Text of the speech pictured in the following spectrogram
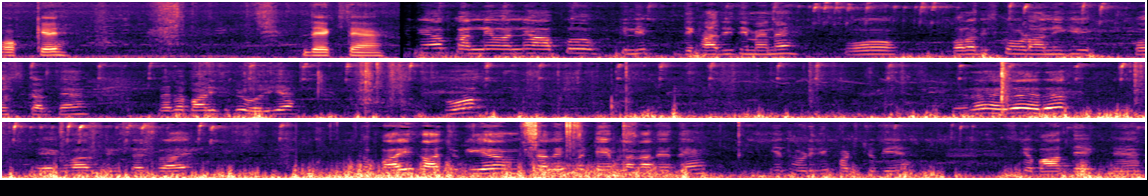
ओके। देखते हैं। आप करने वाले आपको क्लिप दिखा दी थी मैंने। वो, और अब इसको उड़ाने की कोशिश करते हैं। वैसे बारिश भी हो रही है। वो इधर इधर इधर। एक बार फिर से ट्राई तो बारिश आ चुकी है, हम पहले इसमें टेप लगा देते हैं। ये थोड़ी सी फट चुकी है। उसके बाद देखते हैं।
